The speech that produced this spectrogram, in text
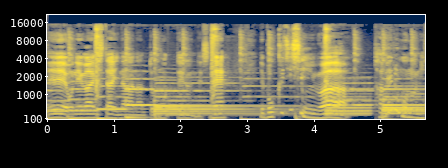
でお願いしたいななんて思ってるんですね。で僕自身は食べるものに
